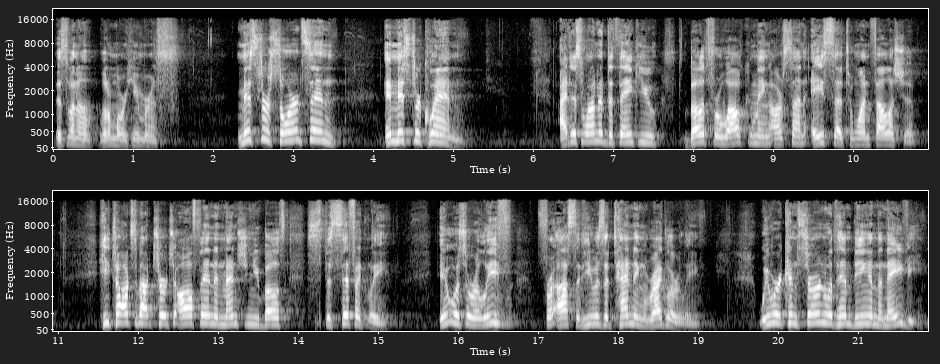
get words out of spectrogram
This one a little more humorous. Mr. Sorensen and Mr. Quinn. I just wanted to thank you both for welcoming our son Asa to one fellowship. He talks about church often and mentioned you both specifically. It was a relief for us that he was attending regularly. We were concerned with him being in the Navy.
